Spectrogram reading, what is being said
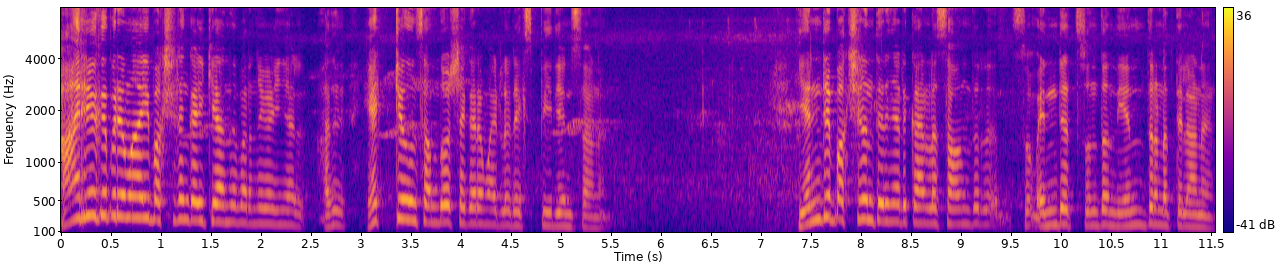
ആരോഗ്യപരമായി ഭക്ഷണം കഴിക്കുക എന്ന് പറഞ്ഞു കഴിഞ്ഞാൽ അത് ഏറ്റവും സന്തോഷകരമായിട്ടുള്ളൊരു എക്സ്പീരിയൻസ് ആണ്. എന്റെ ഭക്ഷണം തിരഞ്ഞെടുക്കാനുള്ള സ്വാതന്ത്ര്യം എന്റെ സ്വന്തം നിയന്ത്രണത്തിലാണ്.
